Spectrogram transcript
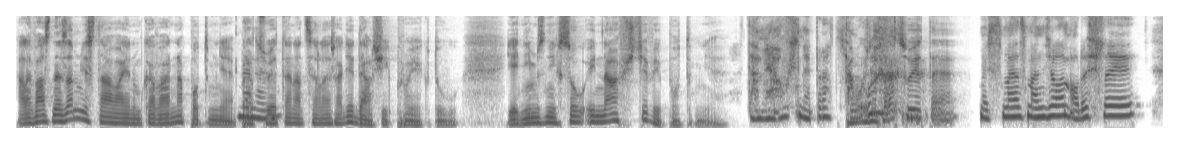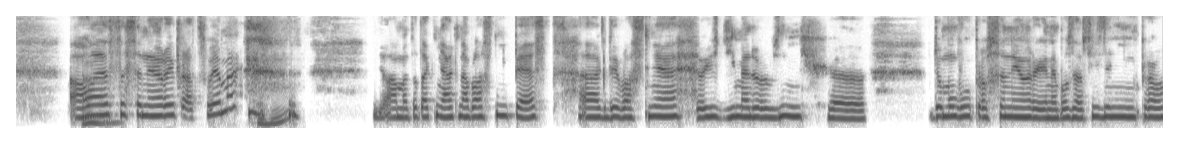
Ale vás nezaměstnává jenom kavárna pod mě. Pracujete ne. na celé řadě dalších projektů. Jedním z nich jsou i návštěvy pod mě. Tam já už nepracuji. Tam už nepracujete? My jsme s manželem odešli, ale se seniory pracujeme. Uh-huh. Děláme to tak nějak na vlastní pěst, eh, kdy vlastně dojíždíme do různých eh, domovů pro seniory nebo zařízení pro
